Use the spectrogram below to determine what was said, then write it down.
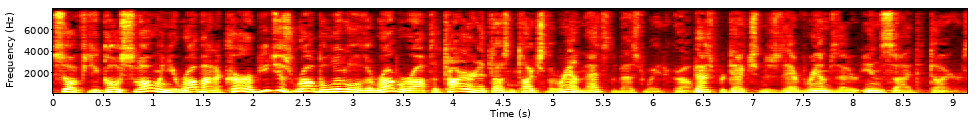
So if you go slow and you rub on a curb, you just rub a little of the rubber off the tire and it doesn't touch the rim. That's the best way to go. Best protection is to have rims that are inside the tires.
